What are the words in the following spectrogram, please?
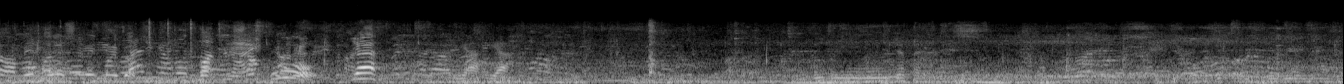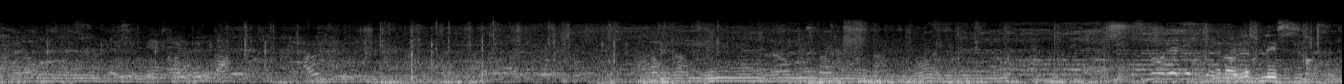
on my job. But cool. Yeah. Yeah, yeah. Hello, yes please.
